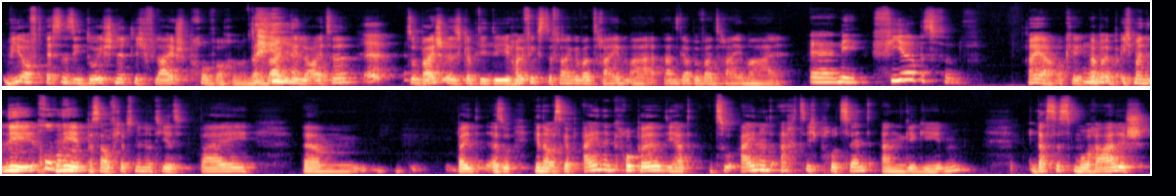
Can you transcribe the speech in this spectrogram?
wie oft essen sie durchschnittlich Fleisch pro Woche? Und dann sagen die Leute, zum Beispiel, also ich glaube, die, die häufigste Frage war dreimal, Angabe war dreimal. Äh, nee, vier bis fünf. Ah ja, okay. Mhm. Aber ich meine, nee, nee, pass auf, ich habe es mir notiert. Bei, ähm, bei, also genau, es gab eine Gruppe, die hat zu 81 Prozent angegeben, dass es moralisch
